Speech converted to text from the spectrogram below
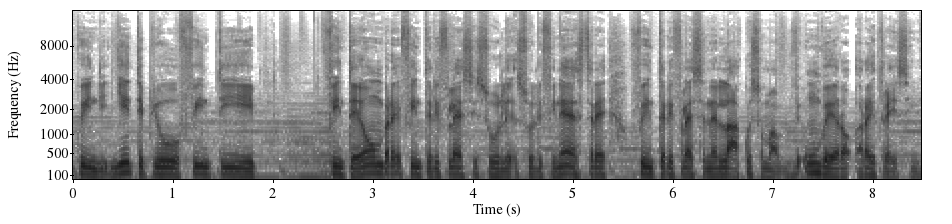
quindi niente più finti finte ombre, finte riflessi sulle, sulle finestre, finte riflesse nell'acqua, insomma un vero ray tracing.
